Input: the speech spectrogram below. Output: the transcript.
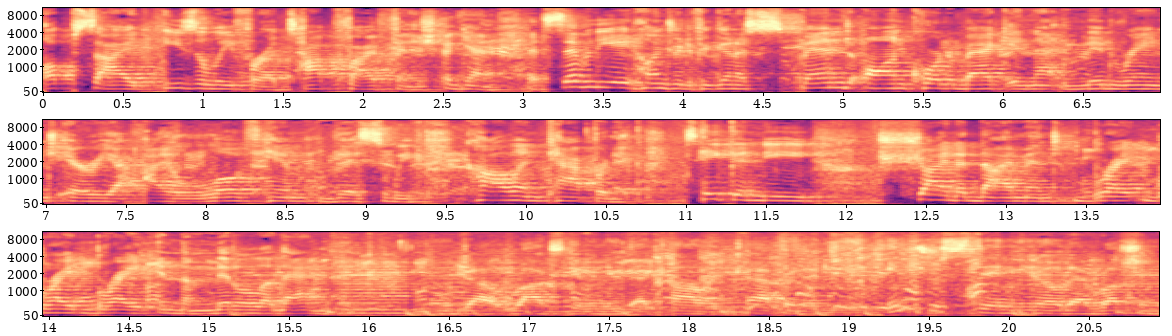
upside easily for a top five finish. Again, at 7,800, if you're going to spend on quarterback in that mid range area, I love him this week. Colin Kaepernick, take a knee, shine a diamond, bright, bright, bright in the middle of that. No doubt, Rock's giving you that Colin Kaepernick. Interesting, you know, that rushing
